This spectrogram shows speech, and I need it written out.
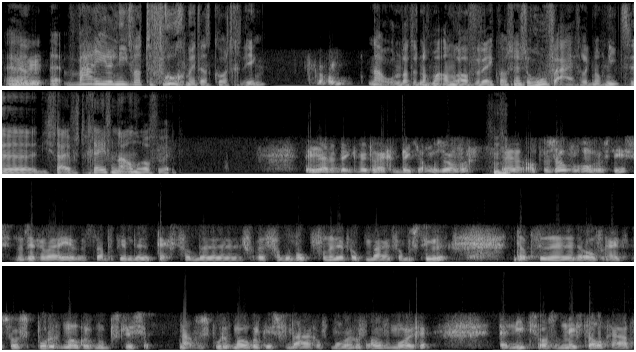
Eh, waren jullie niet wat te vroeg met dat kort geding? Waarom? Nou, omdat het nog maar anderhalve week was. En ze hoeven eigenlijk nog niet die cijfers te geven na anderhalve week. Eh, Ja, daar denken wij toch echt een beetje anders over. Eh, als er zoveel onrust is, dan zeggen wij, en dat staat ook in de tekst van de, van de WOP, van de Wet Openbaarheid van Bestuur, dat eh, de overheid zo spoedig mogelijk moet beslissen. Nou, zo spoedig mogelijk is vandaag of morgen of overmorgen. En niet zoals het meestal gaat,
